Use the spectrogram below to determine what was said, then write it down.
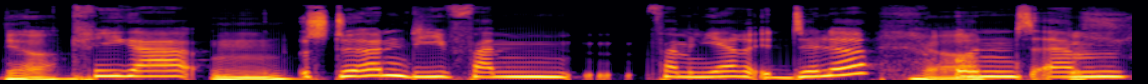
Ja. Krieger Mhm. stören die fam familiäre Idylle. Ja, und ähm,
